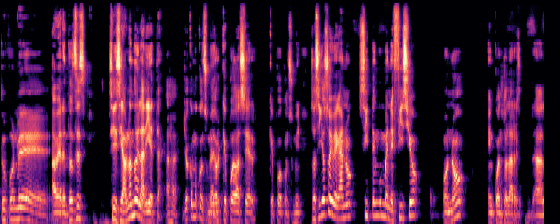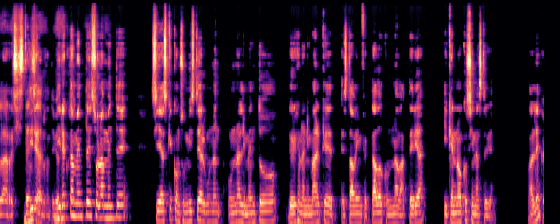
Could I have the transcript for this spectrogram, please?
Tú ponme. A ver, entonces, sí, sí, hablando de la dieta. Yo como consumidor, ¿qué puedo hacer que puedo consumir. O sea, si yo soy vegano, sí tengo un beneficio o no en cuanto a la, resistencia de los antibióticos. Directamente, solamente si es que consumiste algún un alimento de origen animal que estaba infectado con una bacteria y que no cocinaste bien. ¿Vale? Ok.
